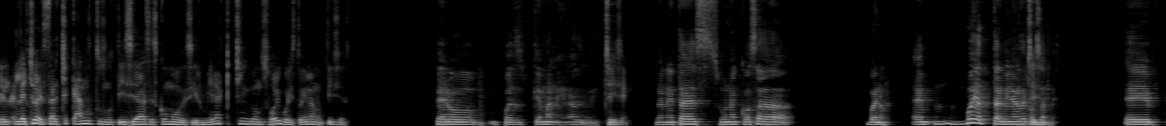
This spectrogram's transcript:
el, el hecho de estar checando tus noticias es como decir, mira qué chingón soy, güey, estoy en las noticias. pero, pues, qué maneras, güey. Sí, sí. La neta es una cosa. Bueno, em, voy a terminar de Sí, sí. contarles. Eh,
